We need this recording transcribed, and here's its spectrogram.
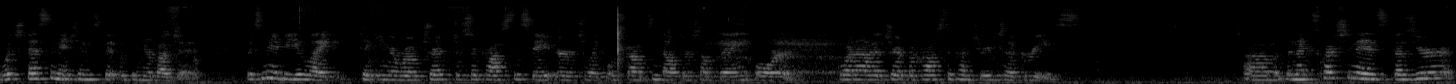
which destinations fit within your budget? This may be like taking a road trip just across the state or to like Wisconsin Dells or something, or going on a trip across the country to Greece. Um, the next question is, does your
